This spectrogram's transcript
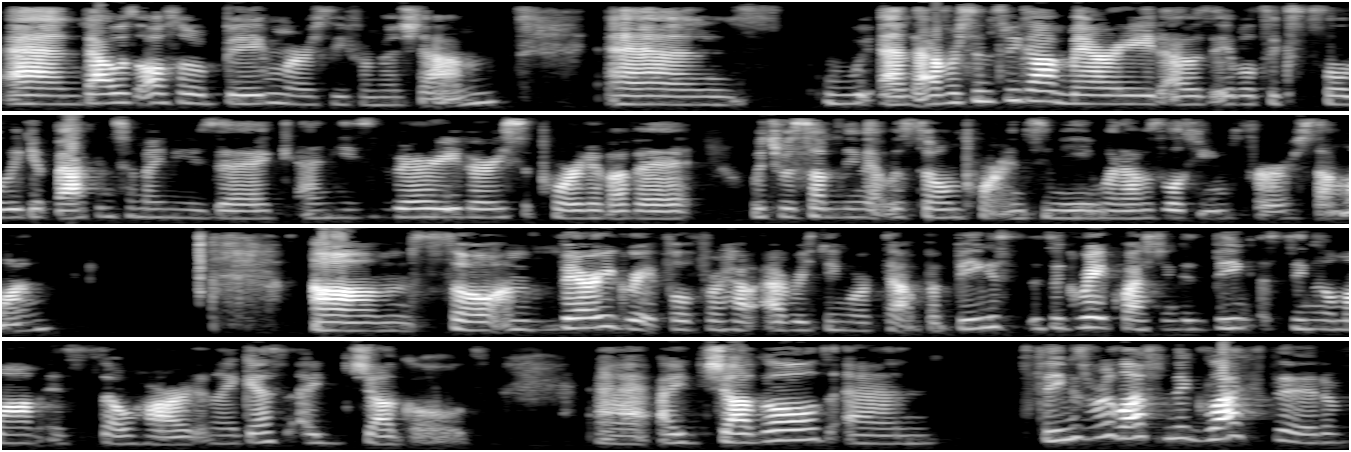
and that was also a big mercy from Hashem. And and ever since we got married, I was able to slowly get back into my music, and he's very, very supportive of it, which was something that was so important to me when I was looking for someone. Um, so I'm very grateful for how everything worked out. But being a, it's a great question because being a single mom is so hard, and I guess I juggled. Uh, I juggled, and things were left neglected. Of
